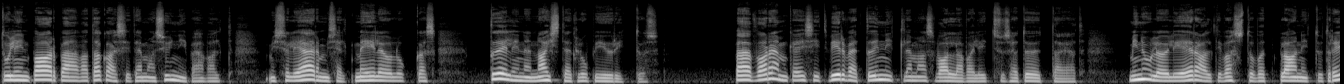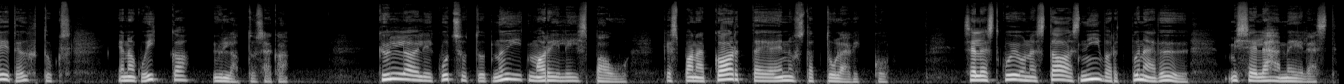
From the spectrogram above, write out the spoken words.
Tulin paar päeva tagasi tema sünnipäevalt, mis oli äärmiselt meeleolukas, tõeline naisteklubi üritus. päev varem käisid Virvet õnnitlemas vallavalitsuse töötajad, minule oli eraldi vastuvõtt plaanitud reede õhtuks ja nagu ikka, üllatusega külla oli kutsutud nõid Mari-Liis Pau, kes paneb kaarte ja ennustab tulevikku. sellest kujunes taas niivõrd põnev öö, mis ei lähe meelest.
